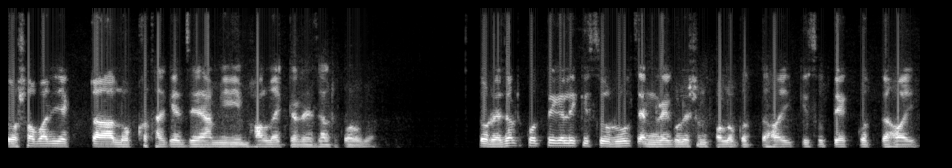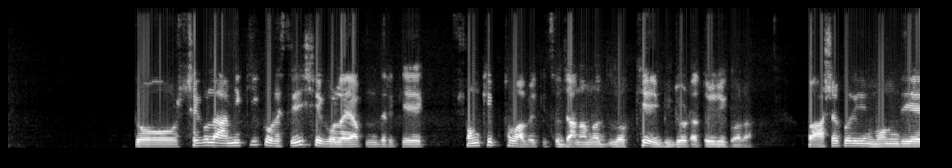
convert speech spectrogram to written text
তো সবারই একটা লক্ষ্য থাকে যে আমি ভালো একটা রেজাল্ট করব। তো রেজাল্ট করতে গেলে কিছু রুলস এন্ড রেগুলেশন ফলো করতে হয়, কিছু ত্যাগ করতে হয়। তো সেগুলো আমি কি করেছি, সেগুলাই আপনাদেরকে সংক্ষিপ্তভাবে কিছু জানানোর লক্ষ্যে এই ভিডিওটা তৈরি করা। তো আশা করি মন দিয়ে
